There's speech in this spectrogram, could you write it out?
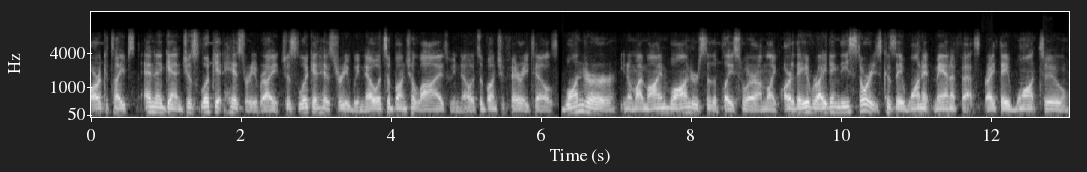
archetypes. And again, just look at history, right? Just look at history. We know it's a bunch of lies. We know it's a bunch of fairy tales. Wonder, you know, my mind wanders to the place where I'm like, are they writing these stories because they want it manifest, right? They want to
